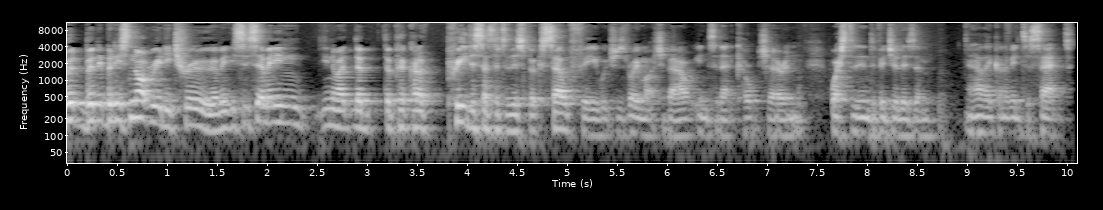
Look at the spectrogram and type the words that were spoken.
But, but, but it's not really true. I mean, it's, I mean, you know, the, the kind of predecessor to this book, Selfie, which is very much about internet culture and Western individualism and how they kind of intersect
